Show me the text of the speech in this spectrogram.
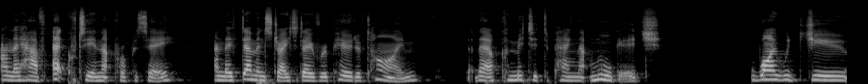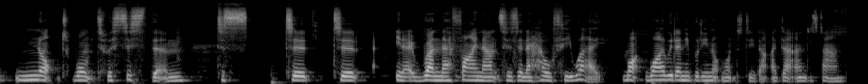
and they have equity in that property and they've demonstrated over a period of time that they are committed to paying that mortgage. Why would you not want to assist them to to to you know run their finances in a healthy way? Why, why would anybody not want to do that? I don't understand.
